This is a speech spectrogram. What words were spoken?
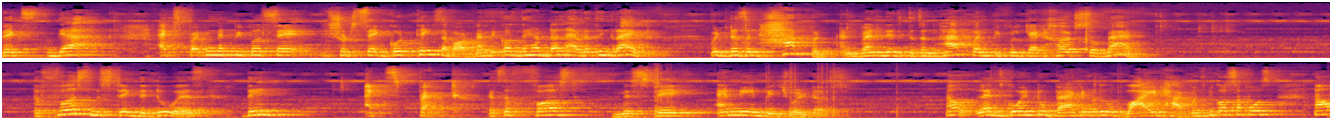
They, they are expecting that people say should say good things about them because they have done everything right. Which doesn't happen. And when this doesn't happen people get hurt so bad. The first mistake they do is they expect. That's the first mistake any individual does now let's go into back into the why it happens because suppose now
